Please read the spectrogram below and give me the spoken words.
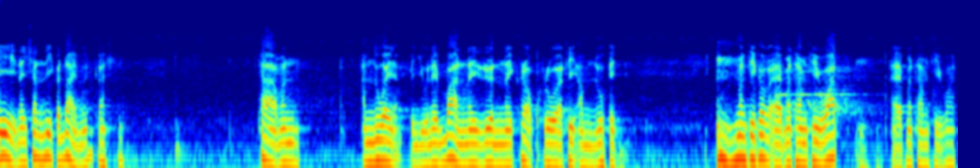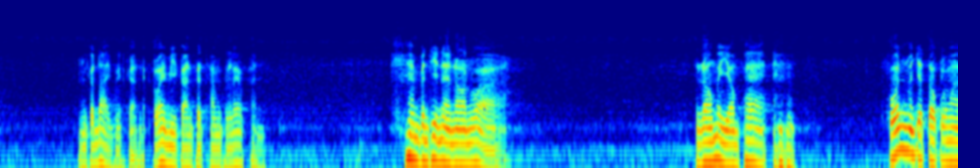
นี้ในชั้นนี้ก็ได้เหมือนกัน ถ้ามันอำนวยเป็นอยู่ในบ้านในเรือนในครอบครัวที่อำนวย บางทีเขาก็แอบมาทำที่วัด แอบมาทำที่วัด มันก็ได้เหมือนกันก็ให้มีการกระทำกันแล้วกันเป็นที่แน่นอนว่า เราไม่ยอมแพ้ฝนมันจะตกลงมา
